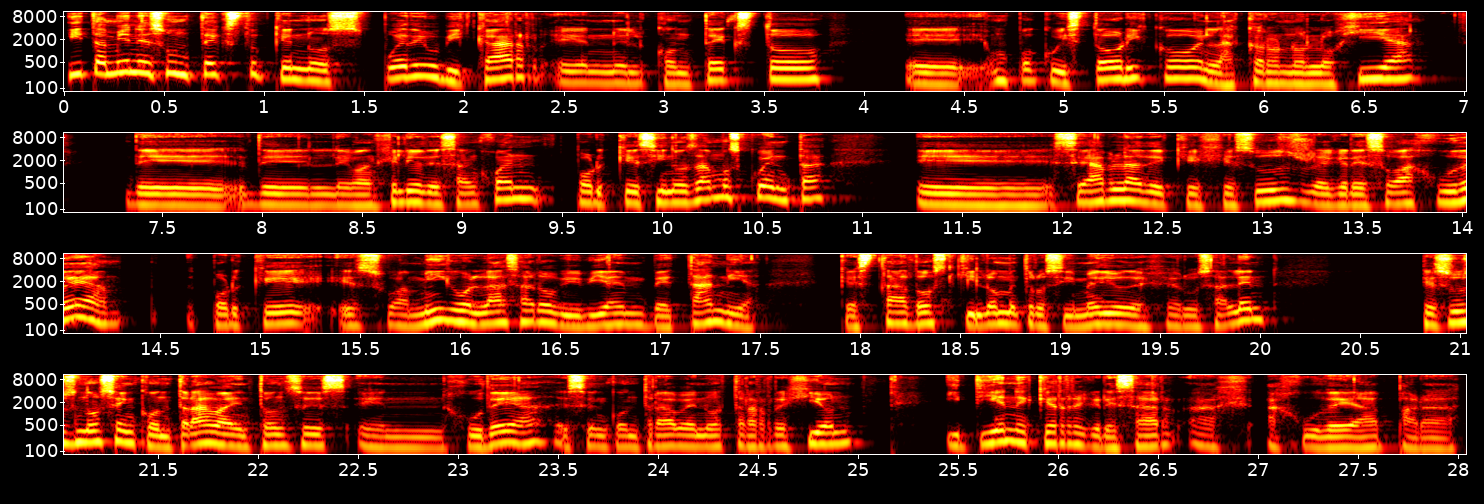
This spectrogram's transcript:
Y también es un texto que nos puede ubicar en el contexto eh, un poco histórico en la cronología del Evangelio de San Juan, porque si nos damos cuenta, eh, se habla de que Jesús regresó a Judea, porque su amigo Lázaro vivía en Betania, que está a dos kilómetros y medio de Jerusalén. Jesús no se encontraba entonces en Judea, se encontraba en otra región y tiene que regresar a, Judea para,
